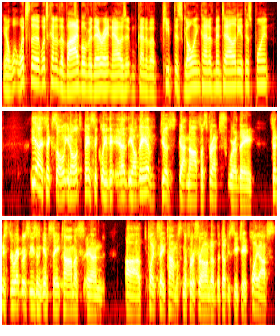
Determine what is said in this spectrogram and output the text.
you know what's the what's kind of the vibe over there right now? Is it kind of a keep this going kind of mentality at this point? Yeah, I think so. You know, it's basically the, uh, you know they have just gotten off a stretch where they finished the regular season against St. Thomas and uh, played St. Thomas in the first round of the WCHA playoffs.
